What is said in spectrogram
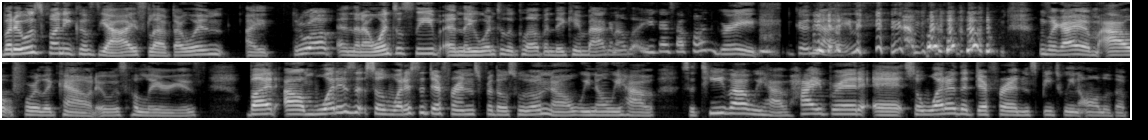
but it was funny because yeah, I slept. I went, I threw up and then I went to sleep and they went to the club and they came back and I was like, You guys have fun? Great. Good night. I was like, I am out for the count. It was hilarious. But um, what is it? So, what is the difference for those who don't know? We know we have sativa, we have hybrid. It, eh, so, what are the difference between all of the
